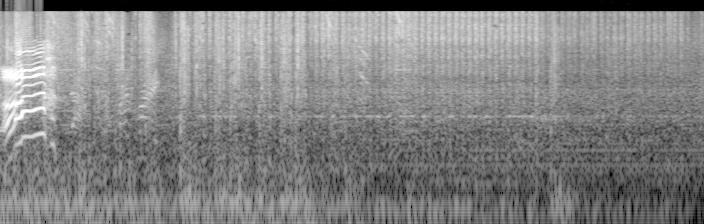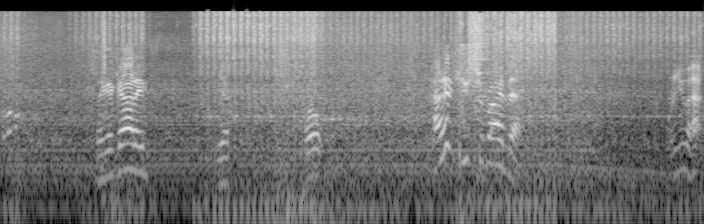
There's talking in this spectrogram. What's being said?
Ah! I think I got him. Yep. Well, how did you survive that? Where are you at?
